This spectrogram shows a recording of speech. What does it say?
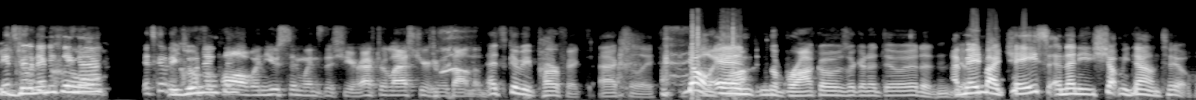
You It's going doing to be anything cruel. there? It's going to be cool for? Paul when Houston wins this year. After last year, he was on them. It's gonna be perfect, actually. No, and the Broncos are gonna do it, and I yeah. made my case, and then he shut me down too.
